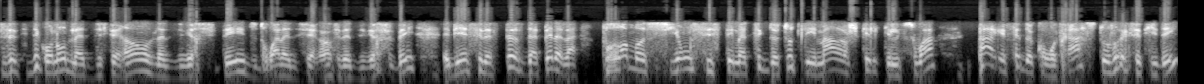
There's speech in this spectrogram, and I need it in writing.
C'est cette idée qu'au nom de la différence, de la diversité, du droit à la différence et de la diversité, eh bien, c'est l'espèce d'appel à la promotion systématique de toutes les marges, quelles qu'elles soient, par effet de contraste, toujours avec cette idée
